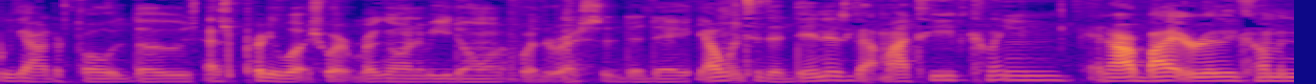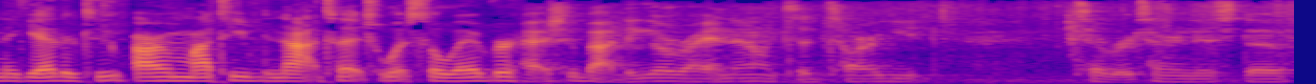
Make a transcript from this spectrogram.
We gotta fold those. That's pretty much what we're gonna be doing for the rest of the day. Y'all went to the dentist, got my teeth cleaned, and our bite really coming together too. Our my teeth did not touch whatsoever. Actually about to go right now to Target to return this stuff.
